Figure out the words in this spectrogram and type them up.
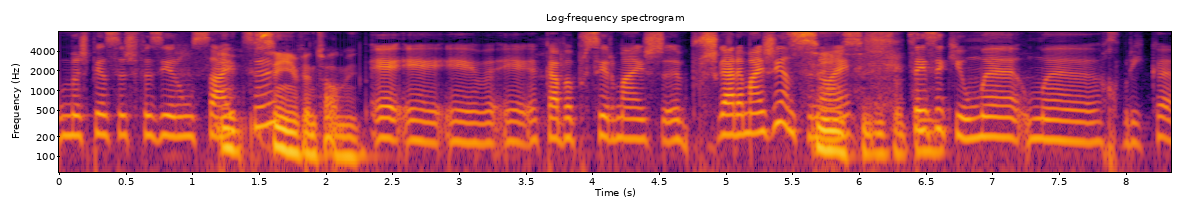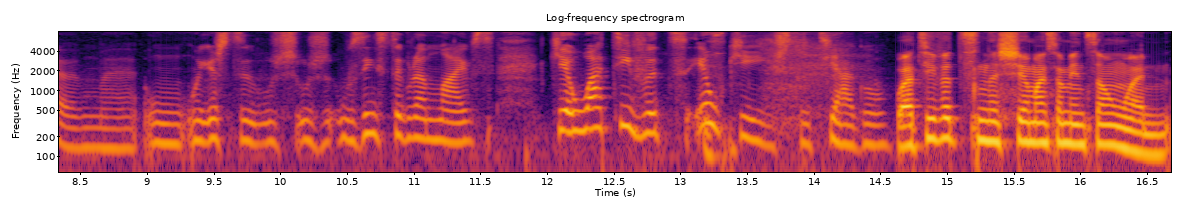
mas pensas fazer um E- site? Sim, eventualmente. É, é- é- é- acaba por ser mais eh, por chegar a mais gente, Sim, não é? sim, exatamente. Tens aqui uma, uma rubrica, uma, um, este, os, os, os Instagram Lives, que é o Ativa-te. É o que é isto, Tiago? O Ativa-te nasceu mais ou menos há um ano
